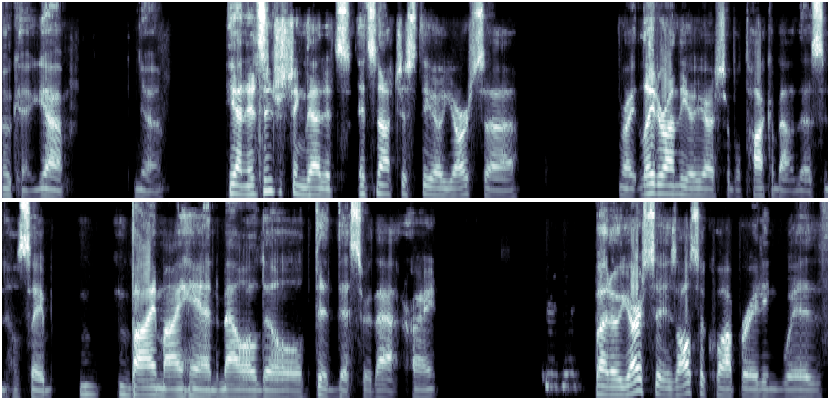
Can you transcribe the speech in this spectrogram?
Okay, yeah. Yeah. Yeah, and it's interesting that it's it's not just the Oyarsa, right? Later on the Oyarsa will talk about this and he'll say, by my hand, Maleldil did this or that, right? Mm-hmm. But Oyarsa is also cooperating with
